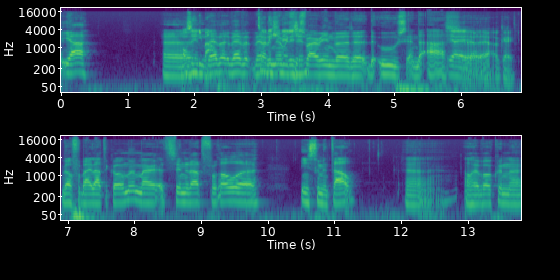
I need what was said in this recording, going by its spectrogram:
Ja. Als in- we hebben, we hebben, we hebben nummertjes zin. waarin we de, de oe's en de a's eh, oké. wel voorbij laten komen. Maar het is inderdaad vooral instrumentaal. Al hebben we ook een, eh,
